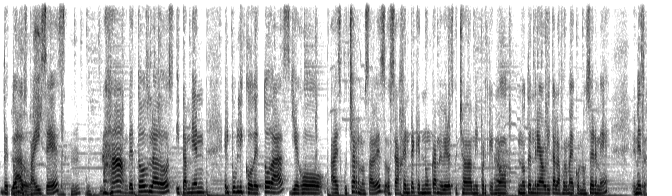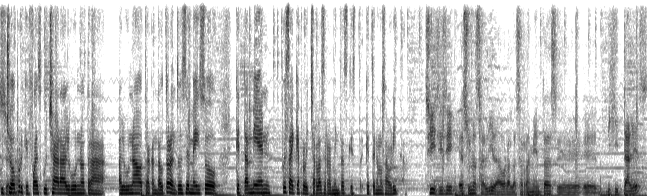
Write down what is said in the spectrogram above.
de todos lados. los países, uh -huh, uh -huh. ajá, de todos lados y también el público de todas llegó a escucharnos, ¿sabes? O sea, gente que nunca me hubiera escuchado a mí porque no, no tendría ahorita la forma de conocerme, me escuchó porque fue a escuchar a alguna otra alguna otra cantautora, entonces se me hizo que también pues hay que aprovechar las herramientas que, que tenemos ahorita. Sí, sí, sí, es una salida ahora. Las herramientas eh, eh, digitales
